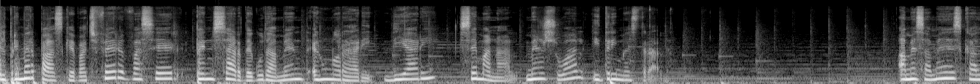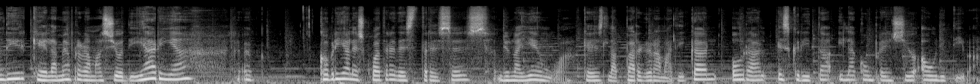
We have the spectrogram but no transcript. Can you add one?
El primer pas que vaig fer va ser pensar degudament en un horari diari, setmanal, mensual i trimestral. A més a més, cal dir que la meva programació diària eh, cobria les quatre destresses d'una llengua, que és la part gramatical, oral, escrita i la comprensió auditiva.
